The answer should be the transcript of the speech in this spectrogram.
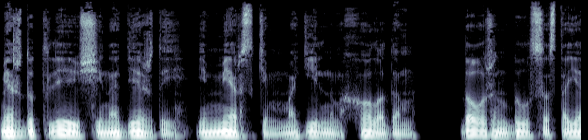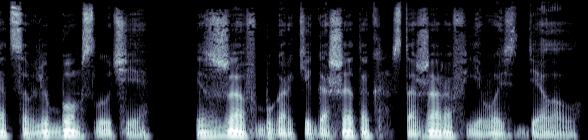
между тлеющей надеждой и мерзким могильным холодом должен был состояться в любом случае, и сжав бугорки гашеток, стажаров его сделал.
